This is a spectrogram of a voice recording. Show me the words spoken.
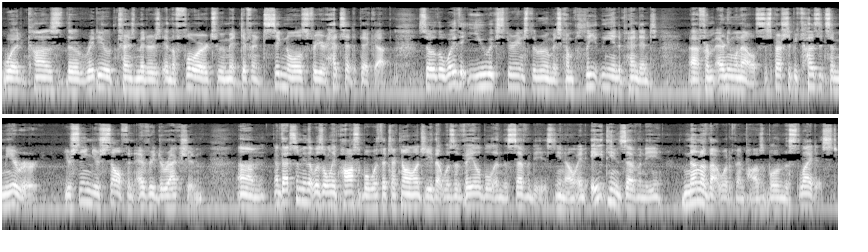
would cause the radio transmitters in the floor to emit different signals for your headset to pick up. So the way that you experience the room is completely independent uh, from anyone else, especially because it's a mirror. You're seeing yourself in every direction. Um, and that's something that was only possible with the technology that was available in the 70s. You know, in 1870, none of that would have been possible in the slightest.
